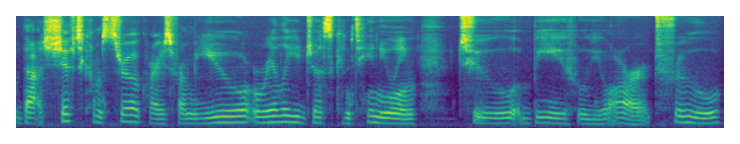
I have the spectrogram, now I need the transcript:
That shift comes through Aquarius from you really just continuing to be who you are, true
